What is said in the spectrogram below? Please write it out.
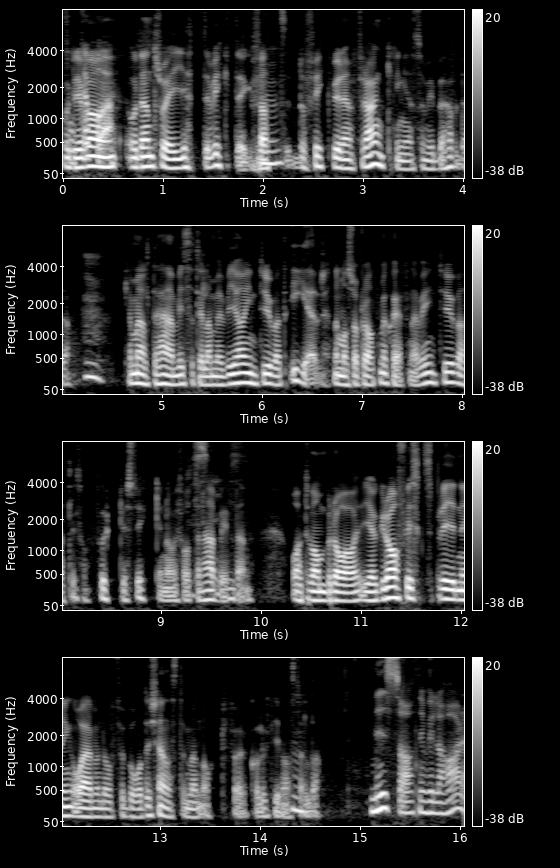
foka var, på. och den tror jag är jätteviktig för Mm. att då fick vi den förankringen som vi behövde. kan man alltid hänvisa till att vi har intervjuat er när man står och pratar med cheferna. Vi har intervjuat liksom 40 stycken och vi fått den här Precis. bilden. Och att det var en bra geografisk spridning och även då för både tjänstemän och för kollektivanställda. Ni sa att ni ville ha det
